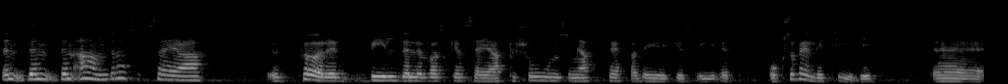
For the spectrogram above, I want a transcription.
den, den, den andra så att säga förebild eller vad ska jag säga person som jag träffade i yrkeslivet också väldigt tidigt. Eh,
